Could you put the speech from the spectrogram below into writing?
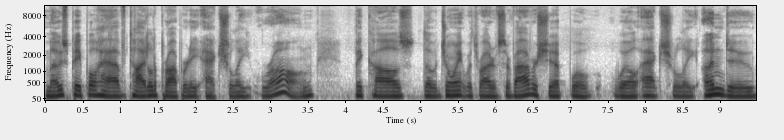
most people have title to property actually wrong because the joint with right of survivorship will will actually undo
